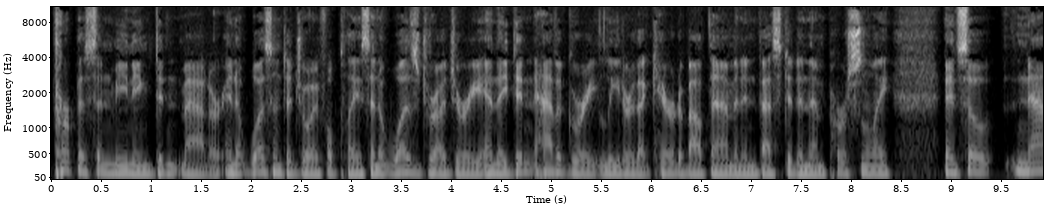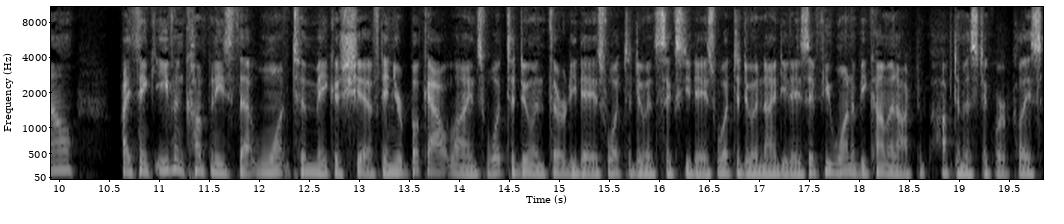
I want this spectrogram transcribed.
purpose and meaning didn't matter and it wasn't a joyful place and it was drudgery and they didn't have a great leader that cared about them and invested in them personally. And so now I think even companies that want to make a shift, and your book outlines what to do in 30 days, what to do in 60 days, what to do in 90 days, if you want to become an opt- optimistic workplace.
